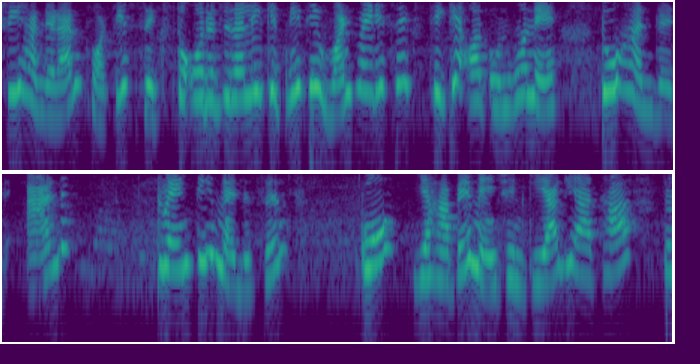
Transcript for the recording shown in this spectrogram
346 तो ओरिजिनली कितनी थी? 126 ठीक है? और उन्होंने 220 मेडिसिन को यहाँ पे मेंशन किया गया था। तो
